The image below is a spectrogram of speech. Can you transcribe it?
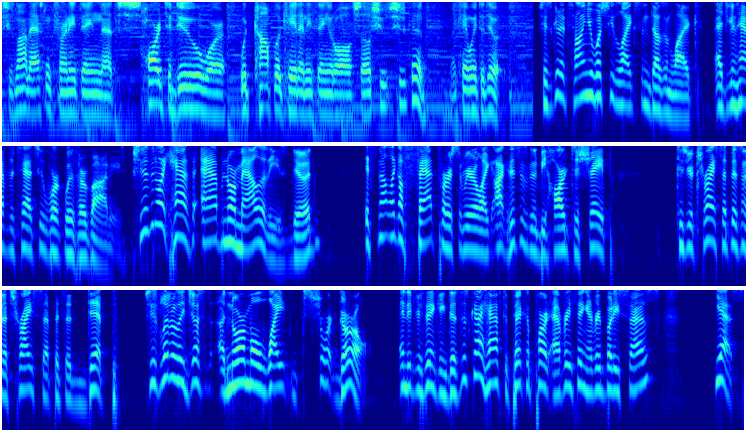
She's not asking for anything that's hard to do or would complicate anything at all, so she, she's good. I can't wait to do it. She's good at telling you what she likes and doesn't like, and you can have the tattoo work with her body. She doesn't like have abnormalities, dude. It's not like a fat person where you're like, ah, this is gonna be hard to shape. Because your tricep isn't a tricep, it's a dip. She's literally just a normal white short girl. And if you're thinking, does this guy have to pick apart everything everybody says? Yes.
